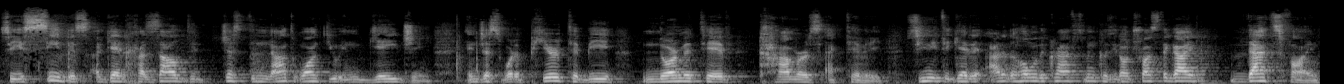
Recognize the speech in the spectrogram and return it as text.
So you see this again. Chazal did, just did not want you engaging in just what appeared to be normative commerce activity. So you need to get it out of the home of the craftsman because you don't trust the guy. That's fine.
